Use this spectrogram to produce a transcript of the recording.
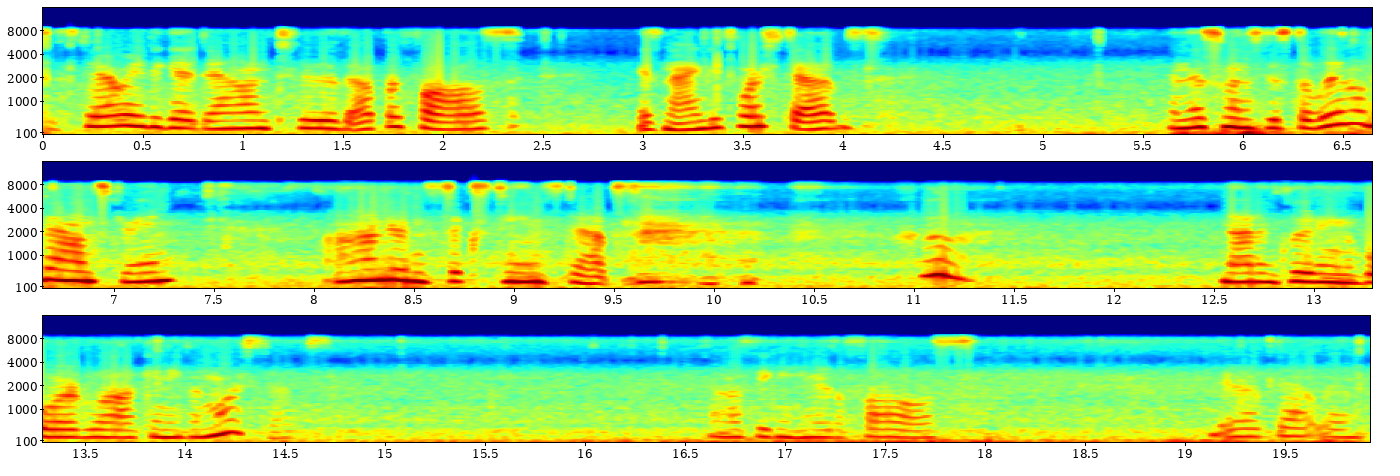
The stairway to get down to the upper falls is 94 steps. And this one's just a little downstream, 116 steps. Not including the boardwalk and even more steps. I don't know if you can hear the falls. They're up that way.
